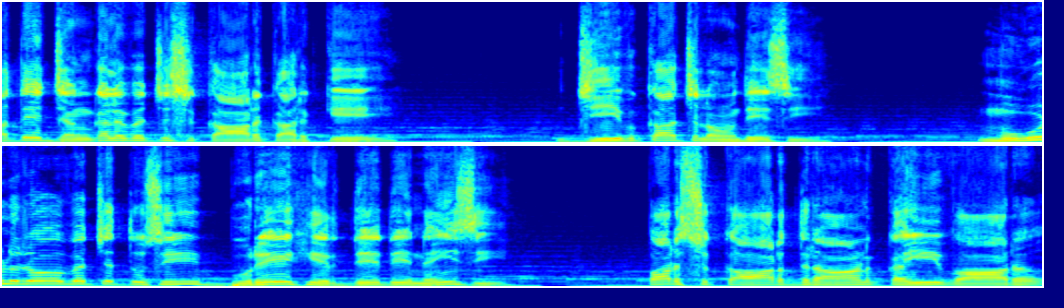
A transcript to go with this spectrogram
ਅਤੇ ਜੰਗਲ ਵਿੱਚ ਸ਼ਿਕਾਰ ਕਰਕੇ ਜੀਵਕਾ ਚਲਾਉਂਦੇ ਸੀ। ਮੂਲ ਰੂਪ ਵਿੱਚ ਤੁਸੀਂ ਬੁਰੇ ਹਿਰਦੇ ਦੇ ਨਹੀਂ ਸੀ, ਪਰ ਸ਼ਿਕਾਰ ਦੌਰਾਨ ਕਈ ਵਾਰ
